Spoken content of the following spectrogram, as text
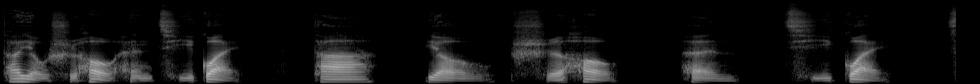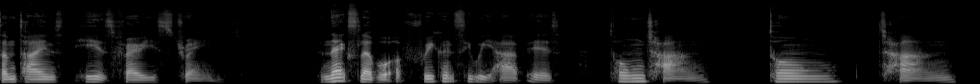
他有时候很奇怪。他有 时候很奇怪。Sometimes he is very strange. The next level of frequency we have is 通常，通常.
